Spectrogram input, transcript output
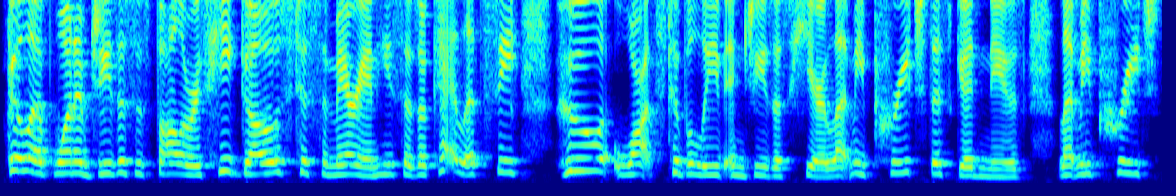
Philip, one of Jesus' followers, he goes to Samaria and he says, okay, let's see who wants to believe in Jesus here. Let me preach this good news. Let me preach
